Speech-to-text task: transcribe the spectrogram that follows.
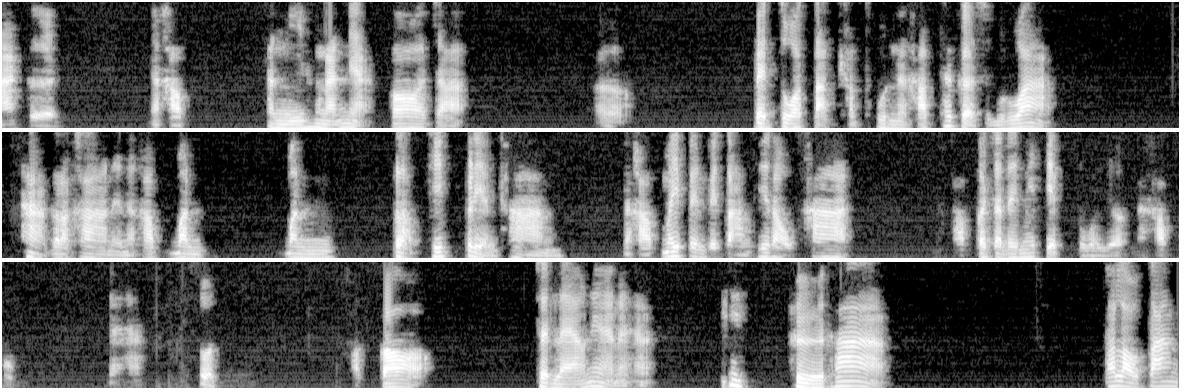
มากเกินนะครับ ทั้งนี้ทั้งนั้นเนี่ยก็จะเอ่อ เป็นตัวตัดขาดทุนนะครับ ถ้าเกิดสมมุติว่าหากราคาเนี่ยนะครับ มันมันกลับทิศเปลี่ยนทางนะครับ ไม่เป็นไปตามที่เราคาดนะครับ ก็จะได้ไม่เจ็บตัวเยอะนะครับ ผมนะฮะส่วนนี้นะครับก็เสร็จแล้วเนี่ยนะฮะคือถ้า ถ้าเราตั้ง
